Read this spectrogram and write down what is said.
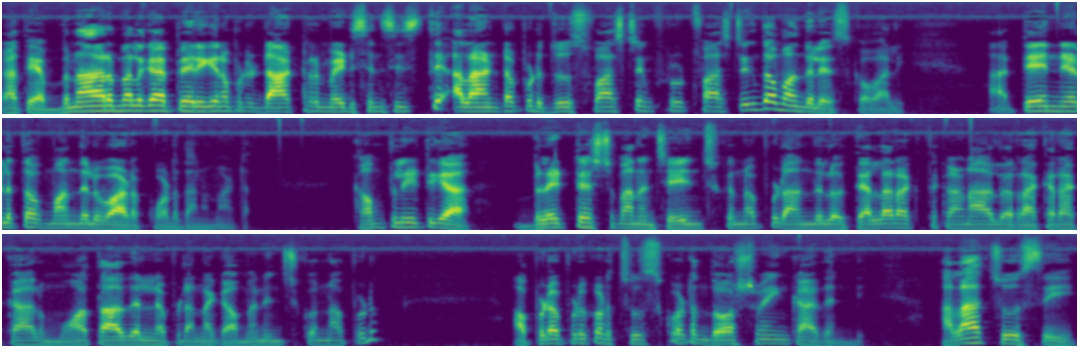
కాకపోతే అబ్నార్మల్గా పెరిగినప్పుడు డాక్టర్ మెడిసిన్స్ ఇస్తే అలాంటప్పుడు జ్యూస్ ఫాస్టింగ్ ఫ్రూట్ ఫాస్టింగ్తో మందులు వేసుకోవాలి. ఆ తేనె నీళ్ళతో మందులు వాడకూడదు అనమాట కంప్లీట్గా బ్లడ్ టెస్ట్ మనం చేయించుకున్నప్పుడు అందులో తెల్ల రక్త కణాలు రకరకాల మోతాదులను ఎప్పుడన్నా గమనించుకున్నప్పుడు అప్పుడప్పుడు కూడా చూసుకోవడం దోషమేం కాదండి. అలా చూసి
